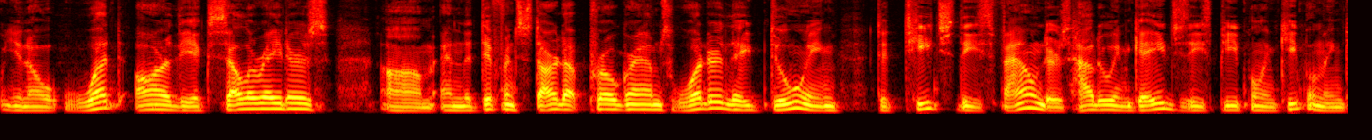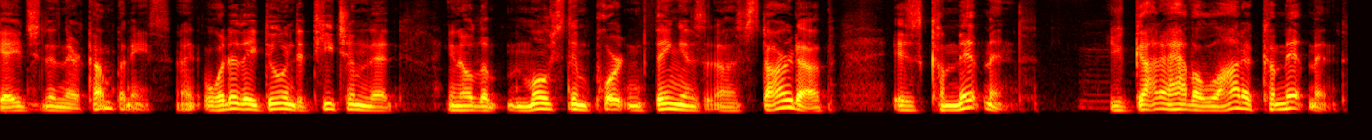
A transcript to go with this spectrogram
you know, what are the accelerators um, and the different startup programs. What are they doing to teach these founders how to engage these people and keep them engaged in their companies? Right? What are they doing to teach them that you know the most important thing is a startup is commitment. You've got to have a lot of commitment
